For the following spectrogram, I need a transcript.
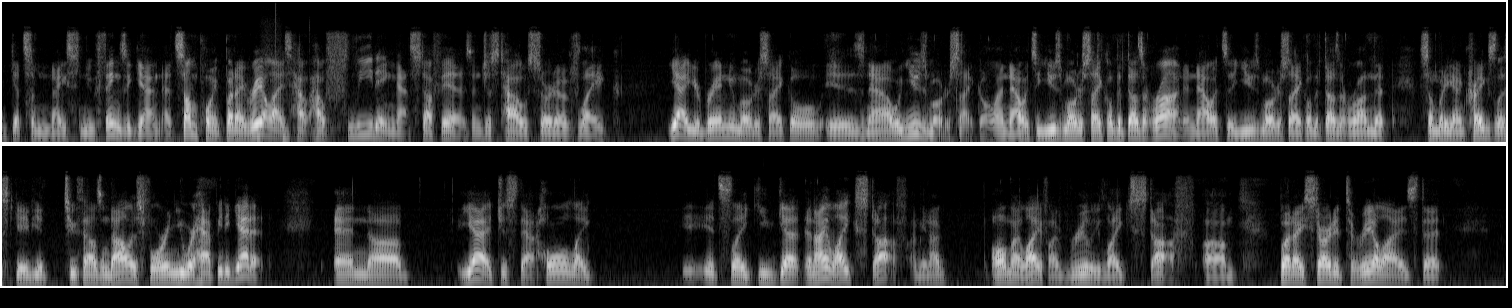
get some nice new things again at some point. But I realize how how fleeting that stuff is, and just how sort of like yeah, your brand new motorcycle is now a used motorcycle, and now it's a used motorcycle that doesn't run, and now it's a used motorcycle that doesn't run that somebody on Craigslist gave you two thousand dollars for, and you were happy to get it. And uh, yeah, just that whole like, it's like you get, and I like stuff. I mean, I've all my life I've really liked stuff, um, but I started to realize that,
